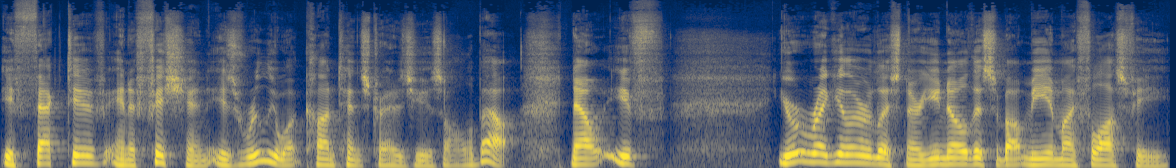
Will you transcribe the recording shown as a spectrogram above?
effective and efficient is really what content strategy is all about. Now, if you're a regular listener, you know this about me and my philosophy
